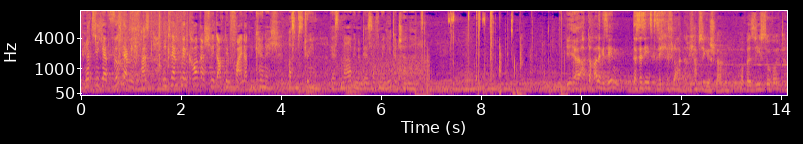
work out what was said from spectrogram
Plötzlich erwürgt er mich fast und klemmt mir ein Countershield auf den Feind. Den kenne ich aus dem Stream. Der ist Marvin und der ist auf dem Elite-Channel. Ihr habt doch alle gesehen, dass er sie ins Gesicht geschlagen hat. Ich habe sie geschlagen, ob er sie es so wollte.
